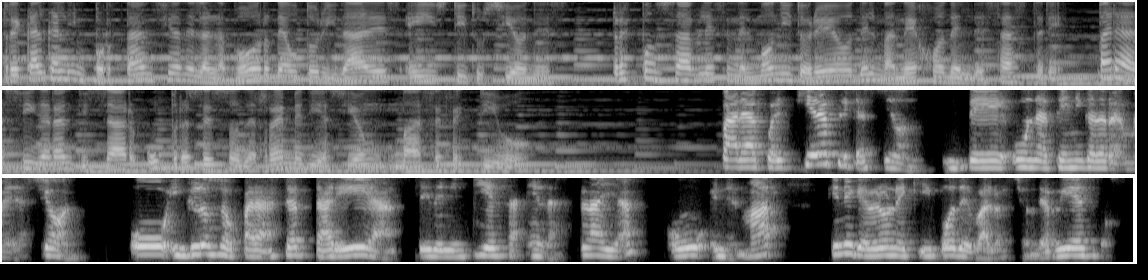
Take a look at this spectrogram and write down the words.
recalca la importancia de la labor de autoridades e instituciones responsables en el monitoreo del manejo del desastre, para así garantizar un proceso de remediación más efectivo. Para cualquier aplicación de una técnica de remediación, o incluso para hacer tareas de limpieza en las playas o en el mar, tiene que haber un equipo de evaluación de riesgos.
